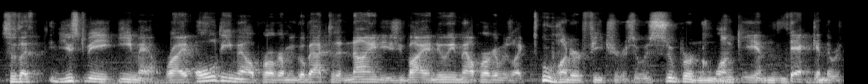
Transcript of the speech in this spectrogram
so that it used to be email, right? Old email program. You go back to the 90s, you buy a new email program, it was like 200 features. It was super mm-hmm. clunky and mm-hmm. thick and there was,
